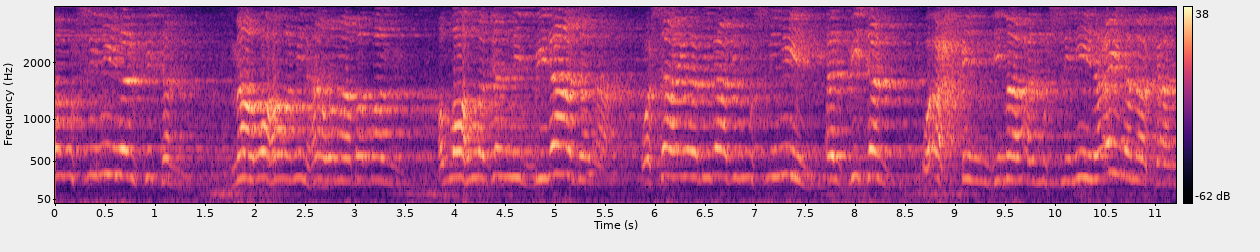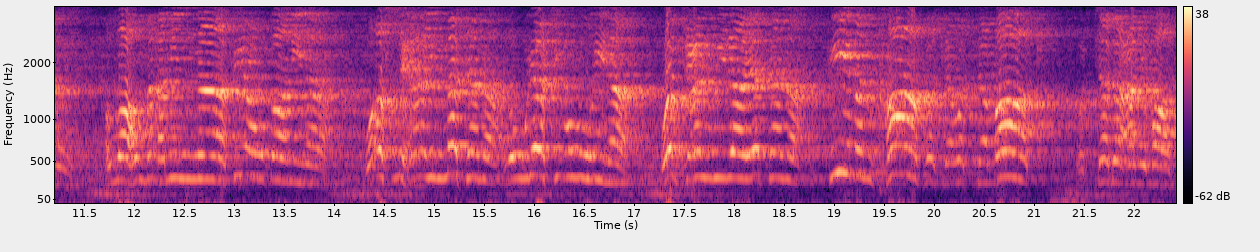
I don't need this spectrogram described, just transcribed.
والمسلمين الفتن ما ظهر منها وما بطن. اللهم جنب بلادنا وسائر بلاد المسلمين الفتن وأحقن دماء المسلمين أينما كانوا. اللهم أمنا في أوطاننا وأصلح أئمتنا وولاة أمورنا واجعل ولايتنا في من خافك واتقاك واتبع رضاك.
